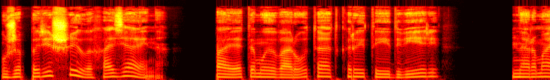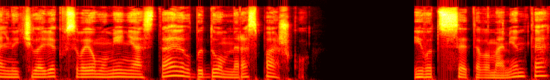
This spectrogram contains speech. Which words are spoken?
уже порешила хозяина, поэтому и ворота открыты, и двери. Нормальный человек в своем уме не оставил бы дом нараспашку. И вот с этого момента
